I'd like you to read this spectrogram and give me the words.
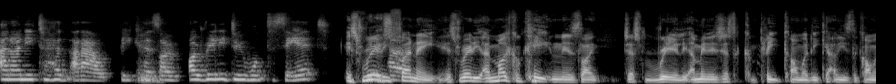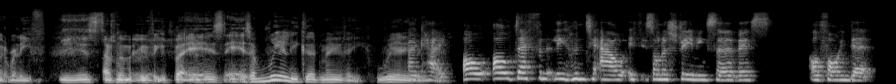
and I need to hunt that out because I, I really do want to see it. It's really Yes. funny. It's really and Michael Keaton is like just really. I mean, it's just a complete comedy. He's the comic relief He is of the movie, relief, but it yeah. is it is a really good movie. Really, really Okay, good. I'll I'll definitely hunt it out if it's on a streaming service. I'll find it.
